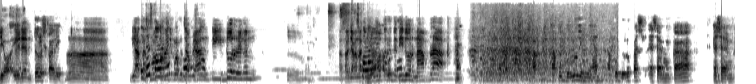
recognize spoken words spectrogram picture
Yo, Iya, Den. betul sekali. Nah, di atas Itu motor aja kalau kecapean tidur ya kan. Hmm. Asal jangan lagi motor itu tidur, nabrak. Aku dulu ini kan, aku dulu pas SMK, SMK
